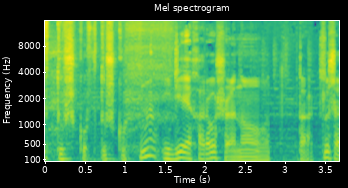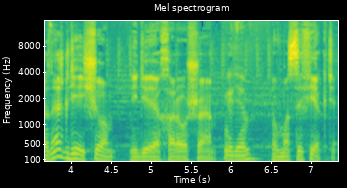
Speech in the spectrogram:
В тушку, в тушку. Ну, идея хорошая, но вот так. Слушай, а знаешь, где еще идея хорошая? Где? В Mass Effect.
